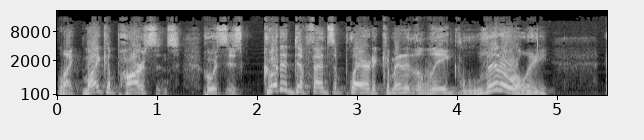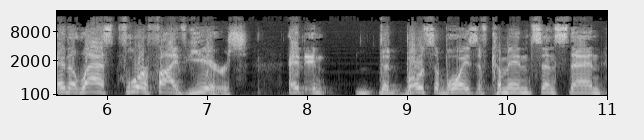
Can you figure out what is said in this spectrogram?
like Micah Parsons, who's as good a defensive player to come into the league literally in the last four or five years. And, and the Bosa boys have come in since then,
